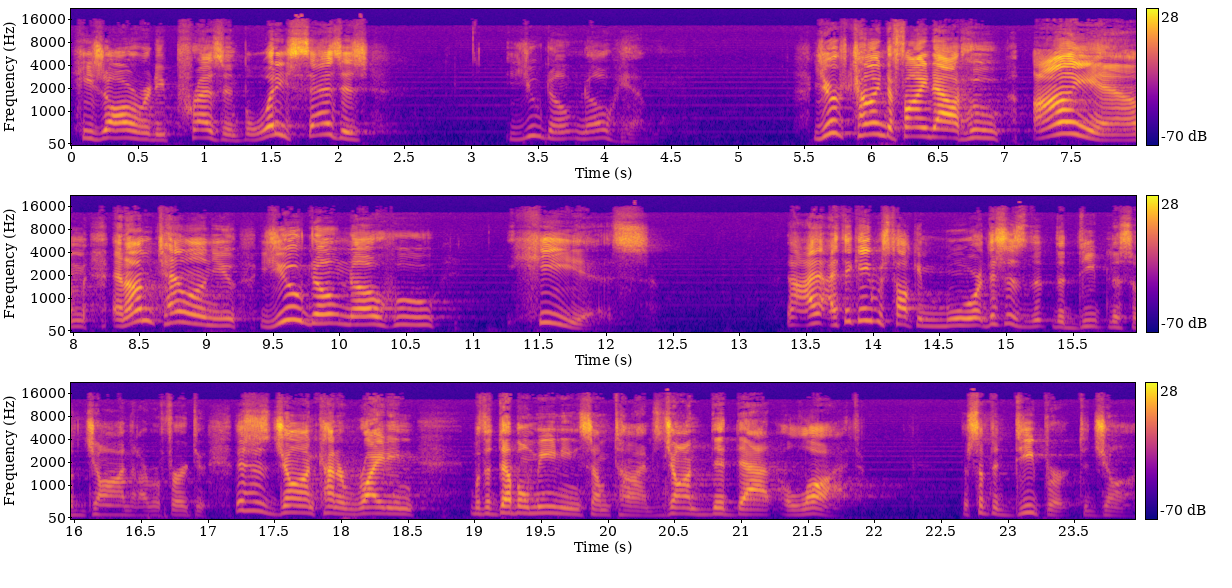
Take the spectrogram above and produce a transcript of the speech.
he's already present. But what he says is, You don't know him. You're trying to find out who I am, and I'm telling you, you don't know who he is. Now, I, I, think he was talking more, this is the, the deepness of John that I referred to. This is John kind of writing with a double meaning sometimes. John did that a lot. There's something deeper to John.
